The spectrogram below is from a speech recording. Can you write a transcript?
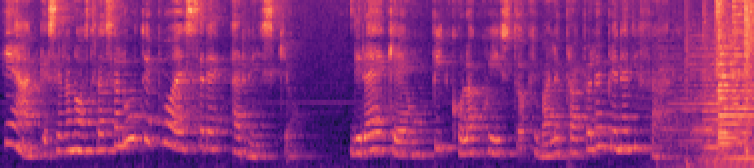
e anche se la nostra salute può essere a rischio. Direi che è un piccolo acquisto che vale proprio la pena di fare.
